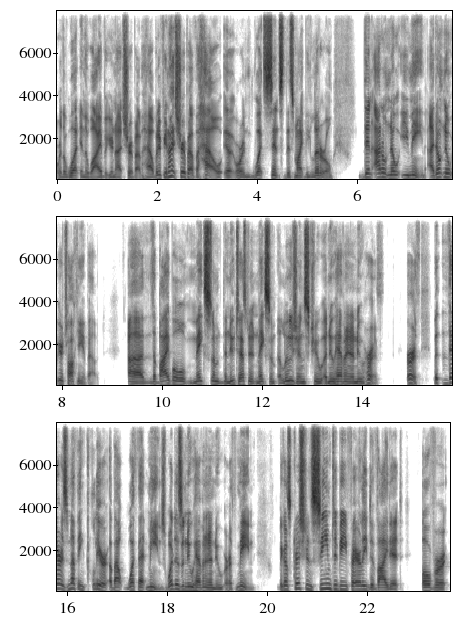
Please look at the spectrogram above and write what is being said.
or the what and the why, but you're not sure about the how. But if you're not sure about the how, uh, or in what sense this might be literal, then I don't know what you mean. I don't know what you're talking about. Uh, the Bible makes some, the New Testament makes some allusions to a new heaven and a new earth earth. But there is nothing clear about what that means. What does a new heaven and a new earth mean? Because Christians seem to be fairly divided over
